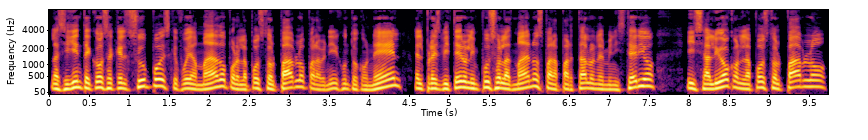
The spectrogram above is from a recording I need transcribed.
La siguiente cosa que él supo es que fue llamado por el apóstol Pablo para venir junto con él. El presbítero le impuso las manos para apartarlo en el ministerio y salió con el apóstol Pablo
